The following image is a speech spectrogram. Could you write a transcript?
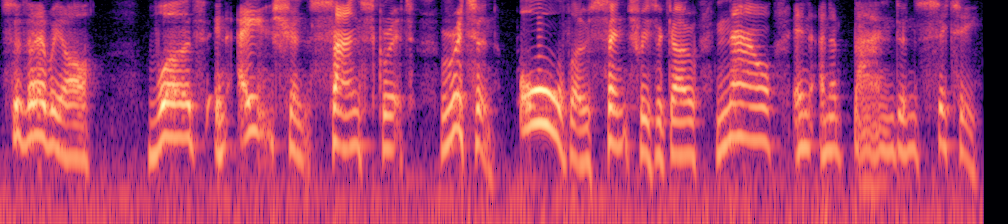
So there we are, words in ancient Sanskrit written all those centuries ago, now in an abandoned city.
